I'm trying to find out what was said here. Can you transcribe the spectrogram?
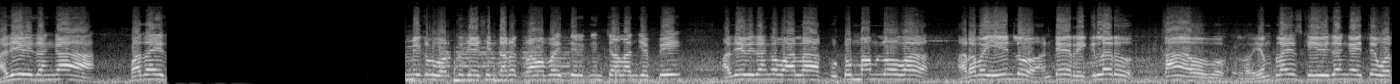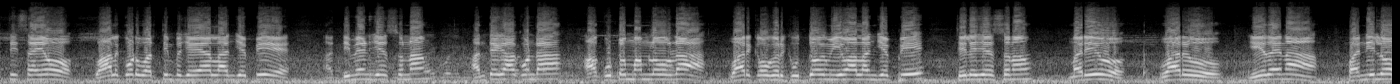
అదేవిధంగా పదహైదు కార్మికులు వర్క్ చేసిన తర్వాత క్రమబద్ధీకరించాలని చెప్పి అదేవిధంగా వాళ్ళ కుటుంబంలో వ- అరవై ఏండ్లు అంటే రెగ్యులర్ ఎంప్లాయీస్కి ఏ విధంగా అయితే వర్తిస్తాయో వాళ్ళకు కూడా వర్తింప చేయాలని చెప్పి డిమాండ్ చేస్తున్నాం. అంతేకాకుండా ఆ కుటుంబంలో కూడా వారికి ఒకరికి ఉద్యోగం ఇవ్వాలని చెప్పి తెలియజేస్తున్నాం. మరియు వారు ఏదైనా పనిలో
